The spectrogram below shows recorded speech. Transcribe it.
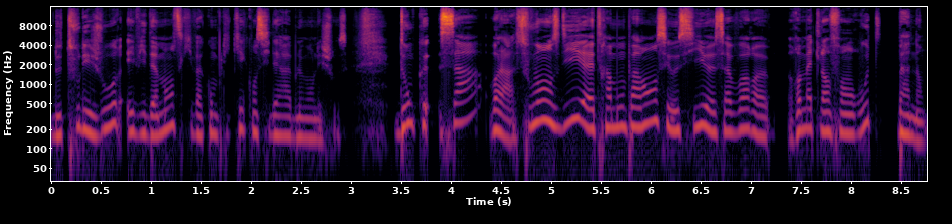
de tous les jours, évidemment, ce qui va compliquer considérablement les choses. Donc ça, voilà, souvent on se dit être un bon parent, c'est aussi euh, savoir remettre l'enfant en route. Ben non.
